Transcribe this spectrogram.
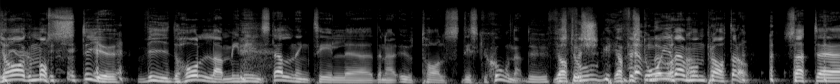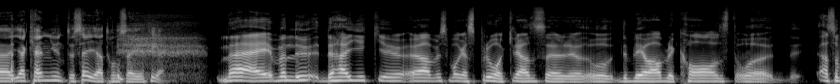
jag måste ju vidhålla min inställning till uh, den här uttalsdiskussionen. Du jag, för, jag förstår ju vem hon pratar om, så att, uh, jag kan ju inte säga att hon säger fel. Nej, men nu, det här gick ju över så många språkgränser och det blev amerikanskt och alltså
